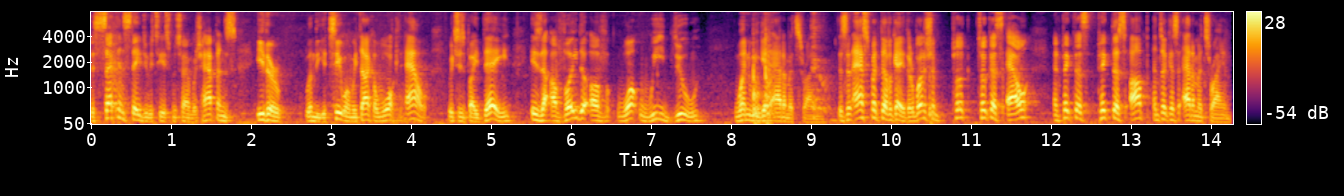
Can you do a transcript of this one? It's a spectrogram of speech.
the second stage of Yitzias Mitzrayim, which happens either when the Yitzir, when we talk walked out, which is by day, is the avoida of what we do when we get out of Mitzrayim. There's an aspect of, okay, the Rabban Shalom took, took us out, and picked us, picked us up and took us out of Mitzrayim.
